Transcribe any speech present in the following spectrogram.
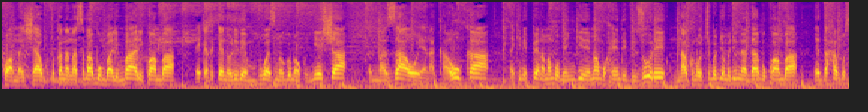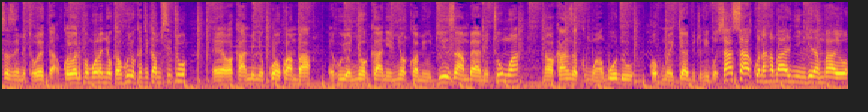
kwa maisha yao kutokana na sababu mbalimbali kwamba e, katika eneo lile mvua zimegoma kunyesha mazao yanakauka lakini pia na mambo mengine mambo haendi vizuri na kuna uchimbaji wa madini ya dhahabu kwamba e, dhahabu sasa zimetoweka. Kwa hiyo walipomwona nyoka huyo katika msitu e, wakaamini kuwa kwamba e, huyo nyoka ni nyoka wa miujiza ambaye ametumwa na wakaanza kumwabudu kwa kumwekea vitu hivyo. Sasa kuna habari nyingine ambayo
